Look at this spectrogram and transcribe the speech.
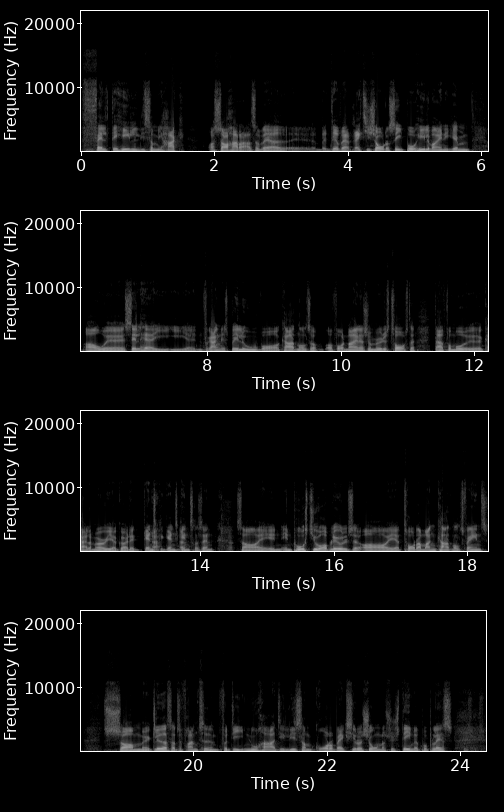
faldt det hele ligesom i hak. Og så har der altså været, øh, det har været rigtig sjovt at se på hele vejen igennem. Og øh, selv her i, i øh, den forgangne spilleuge, hvor Cardinals og, og Fort Niners mødtes torsdag, der formået øh, Kyler Murray at gøre det ganske, ja, ganske ja, interessant. Ja. Så en, en positiv oplevelse, og jeg tror, der er mange Cardinals-fans, som glæder sig til fremtiden, fordi nu har de ligesom quarterback-situationen og systemet på plads. Præcis.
